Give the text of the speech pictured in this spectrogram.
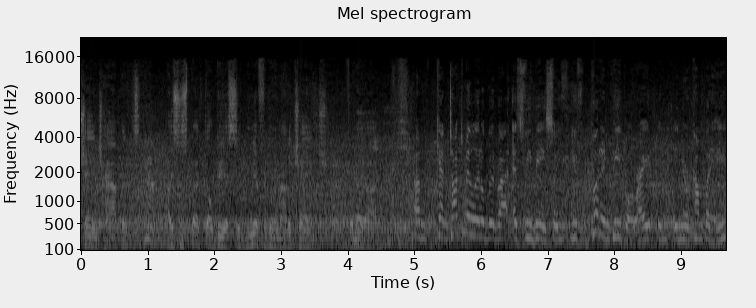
change happens. I suspect there'll be a significant amount of change from AI. Um, Ken, talk to me a little bit about SVB. So you've put in people, right, in, in your company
